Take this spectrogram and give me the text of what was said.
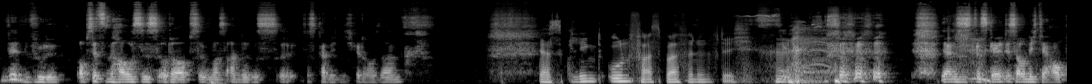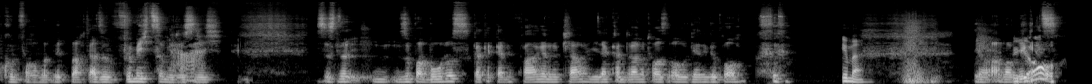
nennen würde. Ob es jetzt ein Haus ist oder ob es irgendwas anderes, äh, das kann ich nicht genau sagen. Das klingt unfassbar vernünftig. ja, das, ist, das, Geld ist auch nicht der Hauptgrund, warum man mitmacht. Also für mich zumindest ja. nicht. Es ist eine, ein super Bonus, gar keine Frage. Ne? Klar, jeder kann 300.000 Euro gerne gebrauchen. Immer. Ja, aber mir geht's, auch,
